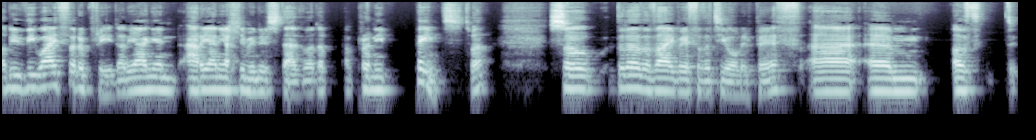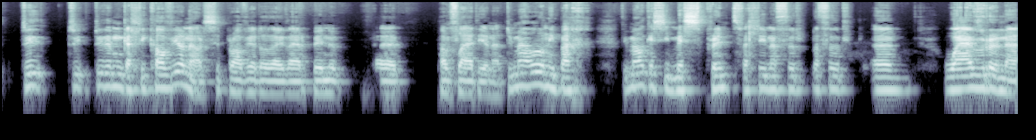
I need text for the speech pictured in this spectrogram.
ddiwaith ar y pryd, o'n i angen arian i allu mynd i'r steddfod a, a prynu peint, twa? So, dyna oedd y ddau beth oedd y tu ôl i'r peth. Uh, um, oedd, dwi, dwi, dwi, ddim yn gallu cofio nawr sut brofiad oedd ei dderbyn y, y pamffledi yna. Dwi'n meddwl o'n i bach, dwi'n meddwl ges i misprint, felly nath yr, nath yr um, wefr yna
